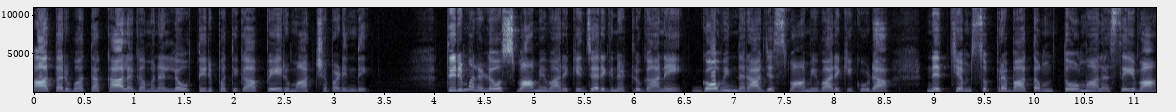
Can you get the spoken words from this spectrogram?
ఆ తరువాత కాలగమనంలో తిరుపతిగా పేరు మార్చబడింది. తిరుమలలో స్వామివారికి జరిగినట్లుగానే గోవిందరాజస్వామివారికి కూడా నిత్యం సుప్రభాతం తోమాల సేవ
